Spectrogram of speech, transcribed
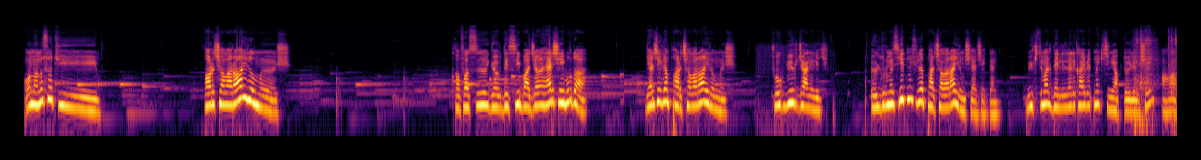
Ananı satayım. Parçalara ayrılmış. Kafası, gövdesi, bacağı her şey burada. Gerçekten parçalara ayrılmış. Çok büyük canilik. Öldürmesi yetmiş bir de parçalara ayırmış gerçekten. Büyük ihtimal delilleri kaybetmek için yaptı öyle bir şey. Aha.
